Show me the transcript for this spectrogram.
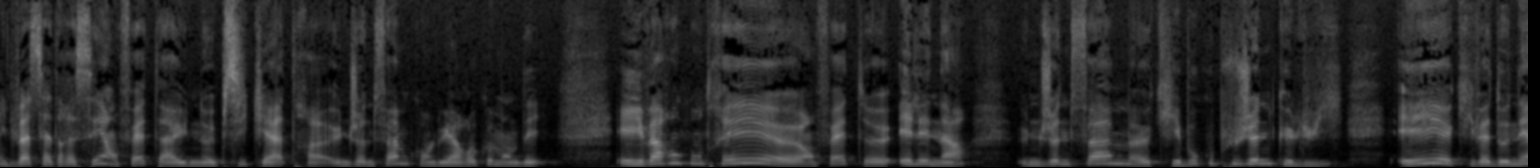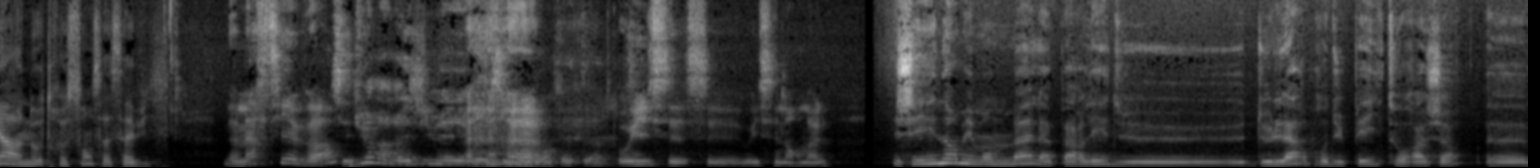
il va s'adresser en fait à une psychiatre, une jeune femme qu'on lui a recommandée, et il va rencontrer euh, en fait euh, Elena, une jeune femme qui est beaucoup plus jeune que lui et qui va donner un autre sens à sa vie. Ben, merci Eva. C'est dur à résumer ce en fait. oui, c'est oui, c'est normal. J'ai énormément de mal à parler de, de l'arbre du pays Toraja euh,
